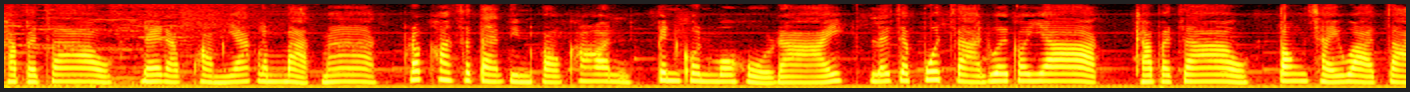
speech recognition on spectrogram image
ข้าพเจ้าได้รับความยากลำบากมาก เพราะคอนสแตนตินฟอลคอน เป็นคนโมโหร้าย และจะพูดจาด้วยก็ยาก ข้าพเจ้าต้องใช้วาจา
